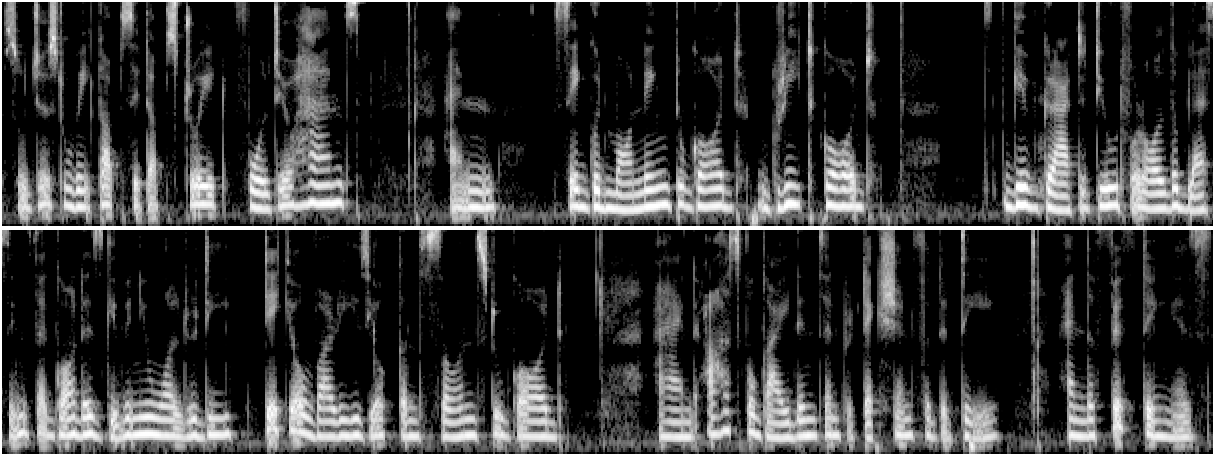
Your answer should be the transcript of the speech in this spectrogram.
So just wake up sit up straight fold your hands and say good morning to god greet god give gratitude for all the blessings that God has given you already. Take your worries, your concerns to God, and ask for guidance and protection for the day. And the fifth thing is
